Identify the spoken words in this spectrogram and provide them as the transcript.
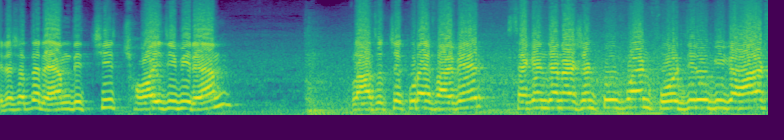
এটার সাথে র্যাম দিচ্ছি ছয় জিবি র্যাম প্লাস হচ্ছে কুরাই ফাইভের second generation two point four zero gigahertz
